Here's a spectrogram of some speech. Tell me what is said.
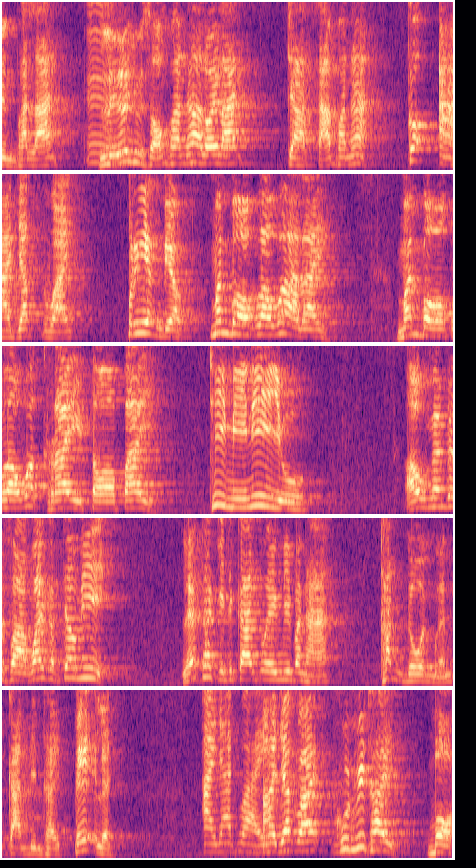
1,000 ล้าน เหลืออยู่ 2,500 ล้านจาก 3,500 ก็อายัดไว้ เปรี้ยงเดียว มันบอกเราว่าอะไร มันบอกเราว่าใครต่อไปที่มีหนี้อยู่ เอาเงินไปฝากไว้กับเจ้าหนี้ แล้วถ้ากิจการตัวเองมีปัญหา ท่านโดนเหมือนการบินไทยเป๊ะเลย อายัดไว้ อายัดไว้ คุณวิทัยบอก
